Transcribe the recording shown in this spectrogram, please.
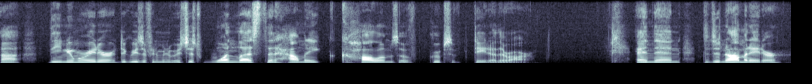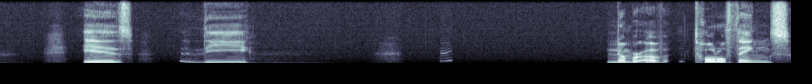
Uh, the numerator degrees of freedom is just one less than how many columns of groups of data there are. And then the denominator is the number of total things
